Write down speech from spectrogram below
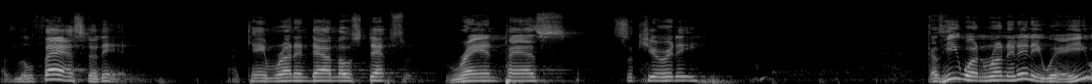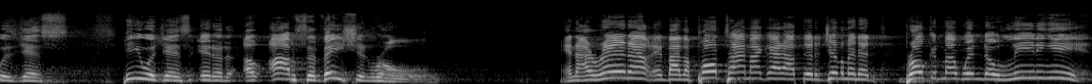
I was a little faster then. I came running down those steps, ran past security, because he wasn't running anywhere. He was just he was just in an observation role. And I ran out, and by the time I got out there, the gentleman had broken my window, leaning in.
